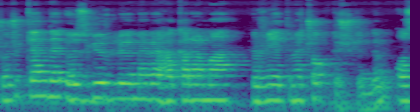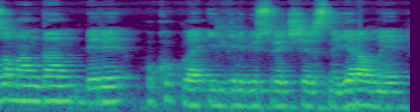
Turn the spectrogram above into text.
Çocukken de özgürlüğüme ve hak arama, hürriyetime çok düşkündüm. O zamandan beri hukukla ilgili bir süreç içerisinde yer almayı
